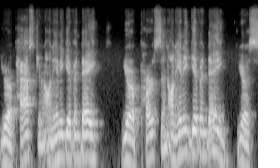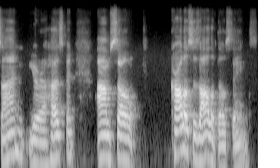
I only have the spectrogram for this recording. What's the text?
you're a pastor. On any given day, you're a person. On any given day, you're a son, you're a husband. Um, so Carlos is all of those things.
